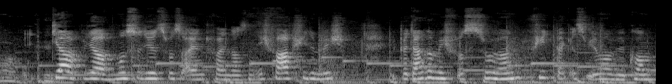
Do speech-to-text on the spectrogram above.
ah, okay. Ja, ja, musst du dir jetzt was einfallen lassen. Ich verabschiede mich. Ich bedanke mich fürs Zuhören. Feedback ist wie immer willkommen.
